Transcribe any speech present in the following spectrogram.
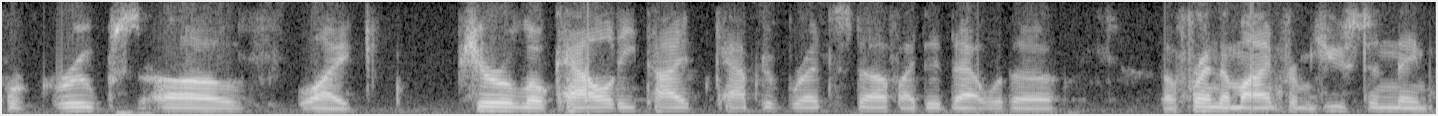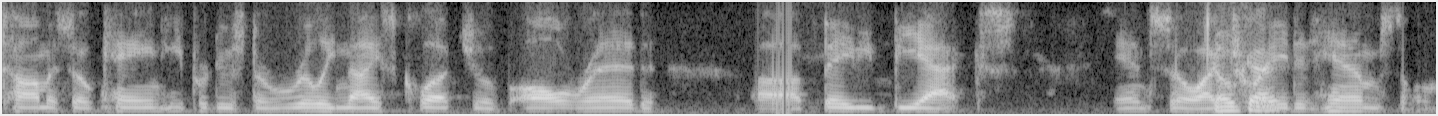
for groups of like pure locality type captive bred stuff. I did that with a, a friend of mine from Houston named Thomas O'Kane. He produced a really nice clutch of all red uh, baby Biaks. And so I Okay. traded him some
